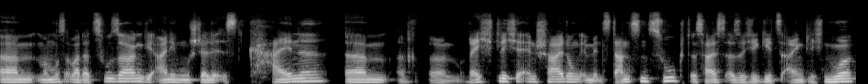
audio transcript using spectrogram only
Ähm, man muss aber dazu sagen, die Einigungsstelle ist keine ähm, ähm, rechtliche Entscheidung im Instanzenzug. Das heißt also, hier geht es eigentlich nur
